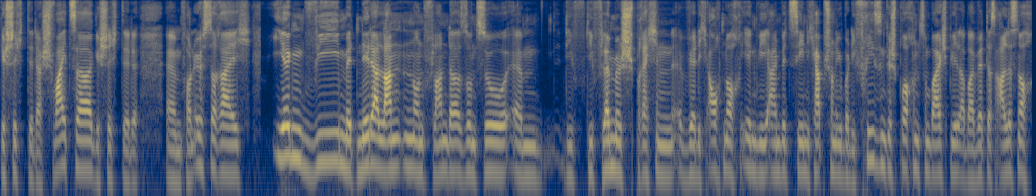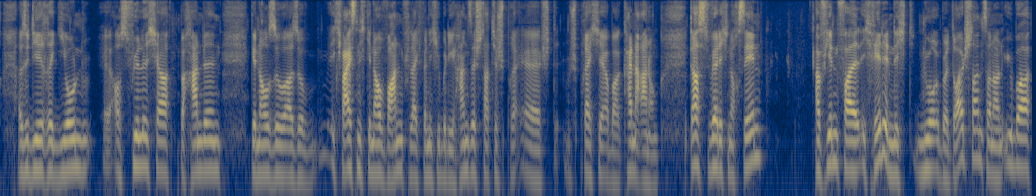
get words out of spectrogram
Geschichte der Schweizer, Geschichte ähm, von Österreich, irgendwie mit Niederlanden und Flanders und so. Ähm, die, die Flämisch sprechen, werde ich auch noch irgendwie einbeziehen. Ich habe schon über die Friesen gesprochen zum Beispiel, aber werde das alles noch, also die Region äh, ausführlicher behandeln. Genauso, also ich weiß nicht genau wann, vielleicht wenn ich über die Hansestadt spre äh, spreche, aber keine Ahnung. Das werde ich noch sehen. Auf jeden Fall, ich rede nicht nur über Deutschland, sondern über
